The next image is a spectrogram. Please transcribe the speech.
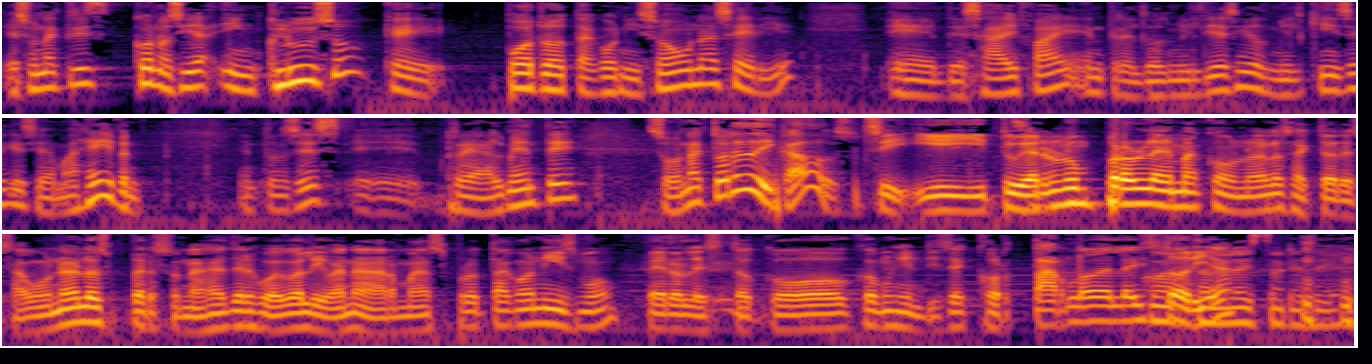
es una actriz conocida incluso que protagonizó una serie eh, de sci-fi entre el 2010 y 2015 que se llama Haven. Entonces, eh, realmente son actores dedicados. Sí, y tuvieron un problema con uno de los actores. A uno de los personajes del juego le iban a dar más protagonismo, pero les tocó, como quien dice, cortarlo de la historia, la historia, sí.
